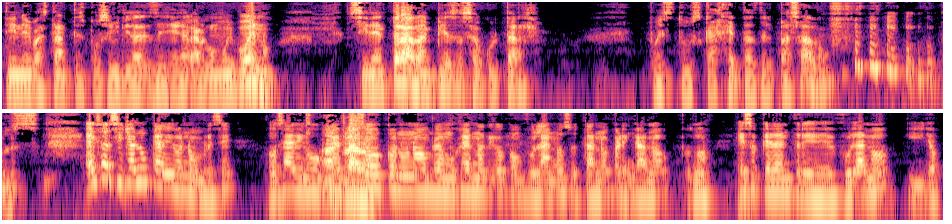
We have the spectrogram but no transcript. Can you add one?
tiene bastantes posibilidades de llegar a algo muy bueno. Si de entrada empiezas a ocultar, pues tus cajetas del pasado, pues Eso sí, yo nunca digo nombres, ¿eh? O sea, digo, Ah, me claro. pasó con un hombre o mujer, no digo con fulano, sutano, perengano, pues no. Eso queda entre fulano y yo.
